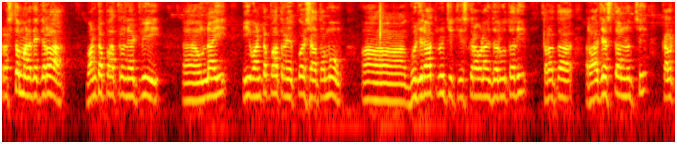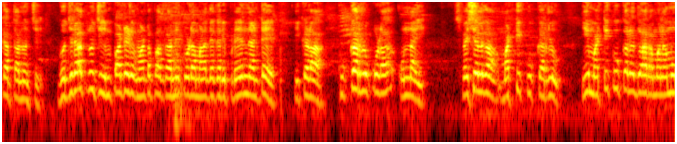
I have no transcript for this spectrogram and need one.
ప్రస్తుతం మన దగ్గర వంట పాత్రలు అనేటివి ఉన్నాయి. ఈ వంట పాత్రలు ఎక్కువ శాతము గుజరాత్ నుంచి తీసుకురావడం జరుగుతుంది. తర్వాత రాజస్థాన్ నుంచి కలకత్తా నుంచి. గుజరాత్ నుంచి ఇంపార్టెంట్ వంట పాత్ర అన్నీ కూడా మన దగ్గర ఇప్పుడు ఏంటంటే ఇక్కడ కుక్కర్లు కూడా ఉన్నాయి. స్పెషల్గా మట్టి కుక్కర్లు. ఈ మట్టి కుక్కర్ల ద్వారా మనము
